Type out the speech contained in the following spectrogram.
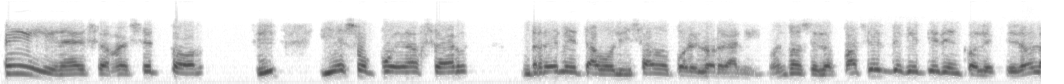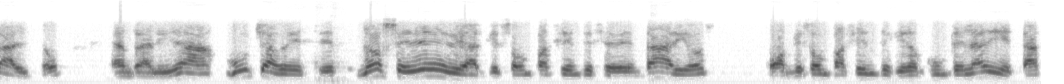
peguen a ese receptor, ¿sí? Y eso pueda ser remetabolizado por el organismo. Entonces, los pacientes que tienen colesterol alto, en realidad, muchas veces no se debe a que son pacientes sedentarios, o a que son pacientes que no cumplen la dieta,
